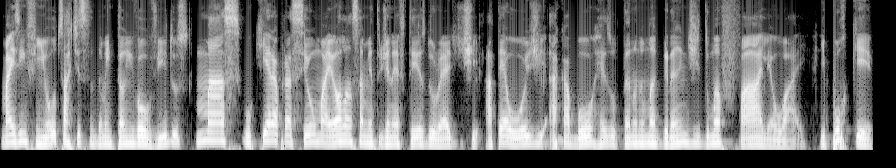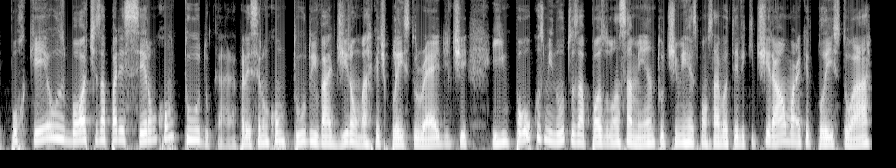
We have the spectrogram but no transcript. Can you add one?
Mas enfim, outros artistas também estão envolvidos. Mas o que era para ser o maior lançamento de NFTs do Reddit até hoje acabou resultando numa grande, de uma falha, uai. E por quê? Porque os bots apareceram com tudo, cara. Apareceram com tudo, invadiram o marketplace do Reddit e em poucos minutos após o lançamento, o time responsável teve que tirar o marketplace do ar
